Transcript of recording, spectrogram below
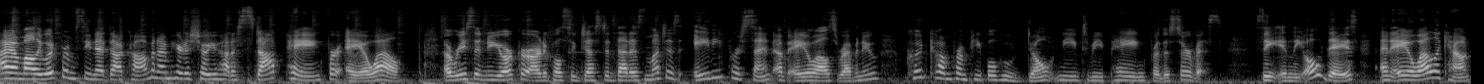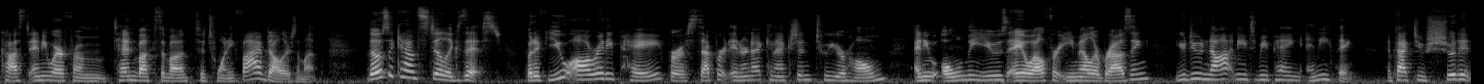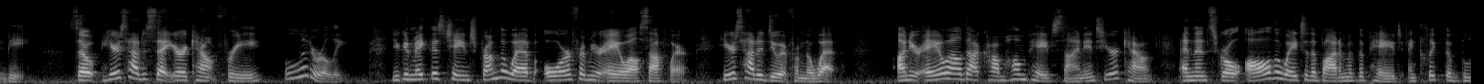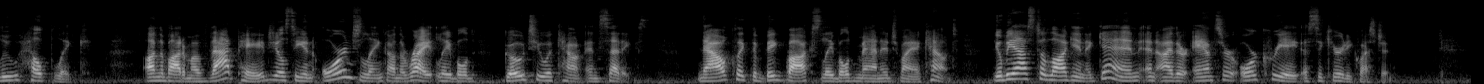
Hi, I'm Molly Wood from CNET.com, and I'm here to show you how to stop paying for AOL. A recent New Yorker article suggested that as much as 80% of AOL's revenue could come from people who don't need to be paying for the service. See, in the old days, an AOL account cost anywhere from 10 bucks a month to $25 a month. Those accounts still exist, but if you already pay for a separate internet connection to your home and you only use AOL for email or browsing, you do not need to be paying anything. In fact, you shouldn't be. So here's how to set your account free, literally. You can make this change from the web or from your AOL software. Here's how to do it from the web. On your AOL.com homepage, sign into your account and then scroll all the way to the bottom of the page and click the blue Help link. On the bottom of that page, you'll see an orange link on the right labeled Go to Account and Settings. Now click the big box labeled Manage My Account. You'll be asked to log in again and either answer or create a security question.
